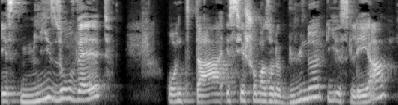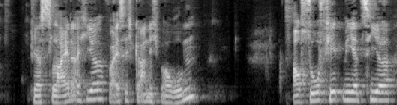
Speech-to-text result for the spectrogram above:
ist Miso-Welt. Und da ist hier schon mal so eine Bühne, die ist leer. Der Slider hier, weiß ich gar nicht warum. Auch so fehlt mir jetzt hier,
